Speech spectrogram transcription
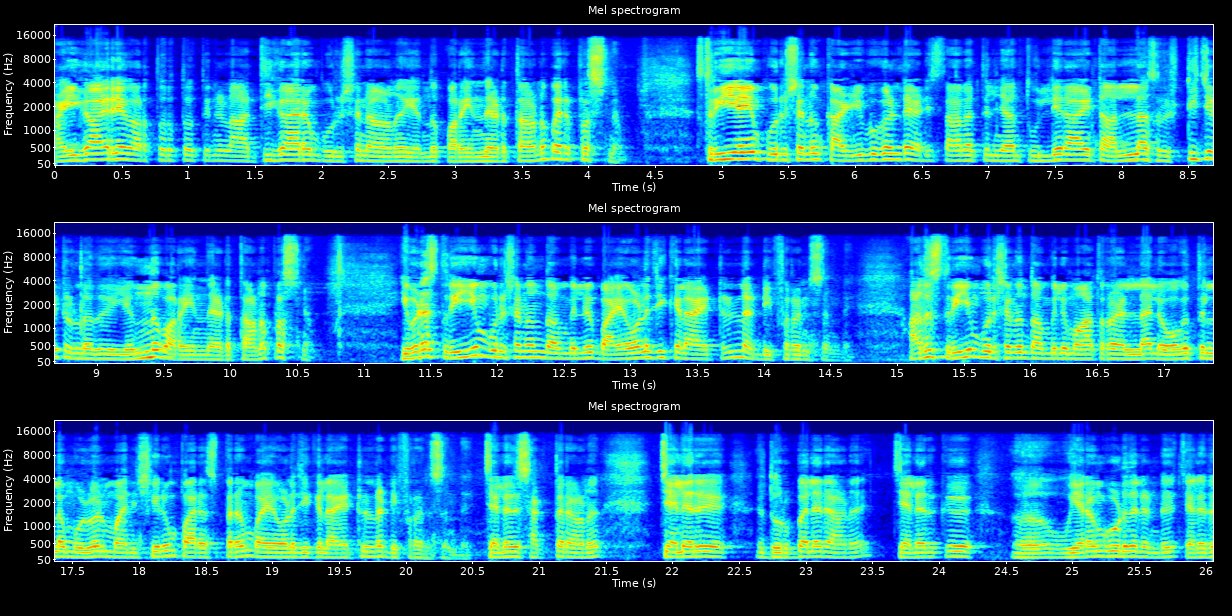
കൈകാര്യ കർത്തൃത്വത്തിനുള്ള അധികാരം പുരുഷനാണ് എന്ന് പറയുന്നിടത്താണ് പരി- പ്രശ്നം. സ്ത്രീയെയും പുരുഷനും കഴിവുകളുടെ അടിസ്ഥാനത്തിൽ ഞാൻ തുല്യരായിട്ടല്ല സൃഷ്ടിച്ചിട്ടുള്ളത് എന്ന് പറയുന്നിടത്താണ് പ്രശ്നം. ഇവിടെ സ്ത്രീയും പുരുഷനും തമ്മിൽ ബയോളജിക്കലായിട്ടുള്ള ഡിഫറൻസ് ഉണ്ട്. അത് സ്ത്രീയും പുരുഷനും തമ്മിൽ മാത്രമല്ല ലോകത്തുള്ള മുഴുവൻ മനുഷ്യരും പരസ്പരം ബയോളജിക്കലായിട്ടുള്ള ഡിഫറൻസ് ഉണ്ട്. ചിലർ ശക്തരാണ് ചിലർ ദുർബലരാണ് ചിലർക്ക് ഉയരം കൂടുതലുണ്ട് ചിലർ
